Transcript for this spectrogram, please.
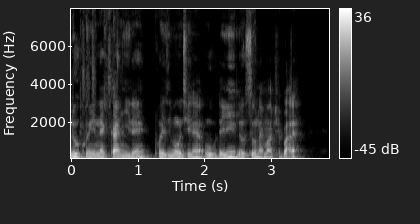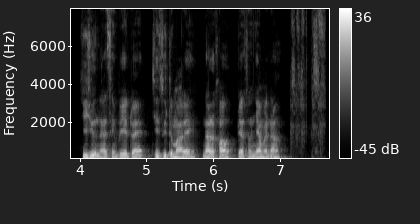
လူခွင့်ရေးနဲ့ကိုက်ညီတဲ့ဖွဲ့စည်းပုံအခြေခံဥပဒေလို့ဆိုနိုင်မှာဖြစ်ပါတယ်။ကြည့်ရှုနိုင်စဉ်ပေးတဲ့အတွက်ကျေးဇူးတင်ပါတယ်။နောက်တစ်ခေါက်ပြန်ဆောင်ကြမယ်နော်။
